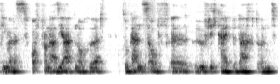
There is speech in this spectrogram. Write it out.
wie man das oft von Asiaten auch hört, so ganz auf äh, Höflichkeit bedacht und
